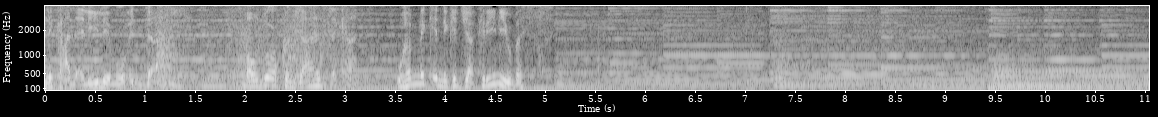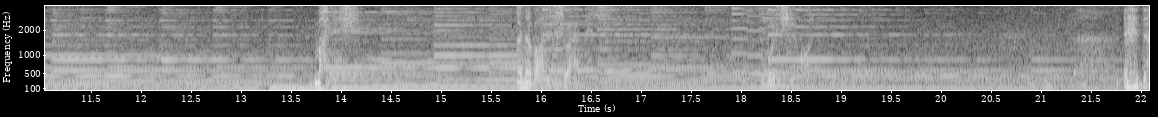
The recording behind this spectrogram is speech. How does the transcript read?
لك على القليلة مو قدامي. موضوعكم جاهز لكان. وهمك إنك تجاكريني وبس. أنا بعرف شو أعمل. برجيكم. اهدى.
